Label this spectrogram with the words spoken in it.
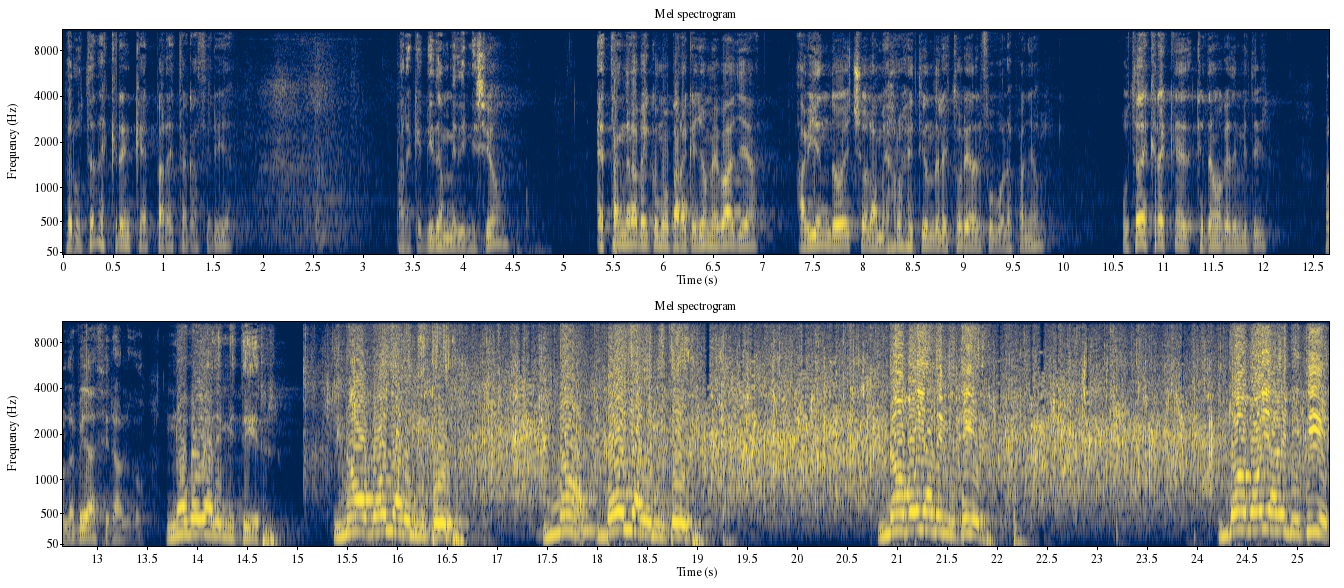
pero ¿ustedes creen que es para esta cacería? ¿Para que pidan mi dimisión? ¿Es tan grave como para que yo me vaya habiendo hecho la mejor gestión de la historia del fútbol español? ¿Ustedes creen que, tengo que dimitir? Pues les voy a decir algo. No voy a dimitir. No voy a dimitir. No voy a dimitir. No voy a dimitir. No voy a dimitir.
